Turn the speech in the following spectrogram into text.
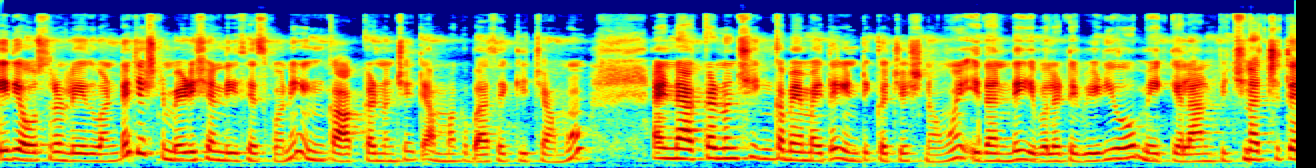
ఏది అవసరం లేదు అంటే జస్ట్ మెడిసిన్ తీసేసుకొని ఇంకా అక్కడ నుంచి అయితే అమ్మకు బాస్ ఎక్కించాము అండ్ అక్కడ నుంచి ఇంకా మేమైతే ఇంటికి వచ్చేసినాము. ఇదండి ఇవాళ వీడియో. మీకు ఎలా అనిపించి నచ్చితే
